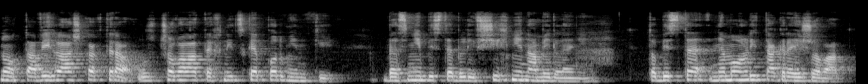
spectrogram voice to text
No, ta vyhláška, která určovala technické podmínky. Bez ní byste byli všichni namydleni. To byste nemohli tak rejžovat.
